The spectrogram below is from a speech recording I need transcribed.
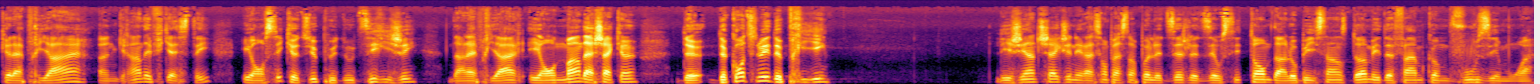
que la prière a une grande efficacité et on sait que Dieu peut nous diriger dans la prière et on demande à chacun de continuer de prier les géants de chaque génération, Pasteur Paul le disait, je le disais aussi, tombent dans l'obéissance d'hommes et de femmes comme vous et moi.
